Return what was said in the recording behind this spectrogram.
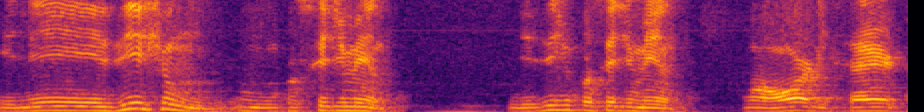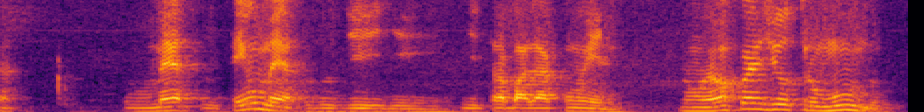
ele exige um, um procedimento. Ele exige um procedimento, uma ordem certa, um método. Tem um método de, de, de trabalhar com ele. Não é uma coisa de outro mundo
